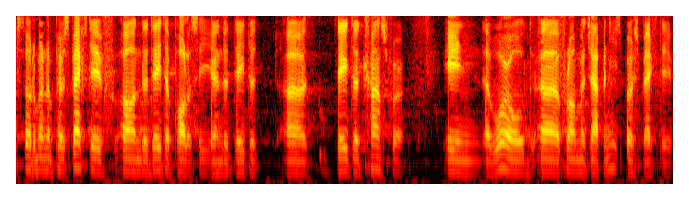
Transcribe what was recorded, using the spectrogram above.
sort of a perspective on the data policy and the data, data transfer in the world uh, from a Japanese perspective.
